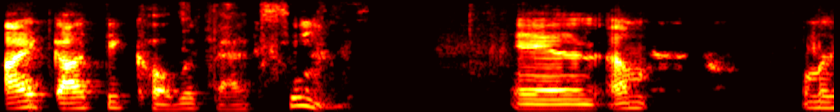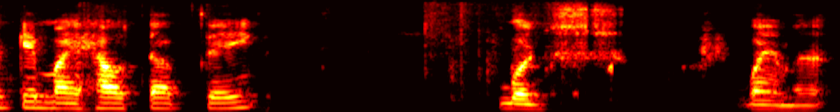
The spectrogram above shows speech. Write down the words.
I got the COVID vaccine, and I'm I'm gonna give my health update, which wait a minute,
